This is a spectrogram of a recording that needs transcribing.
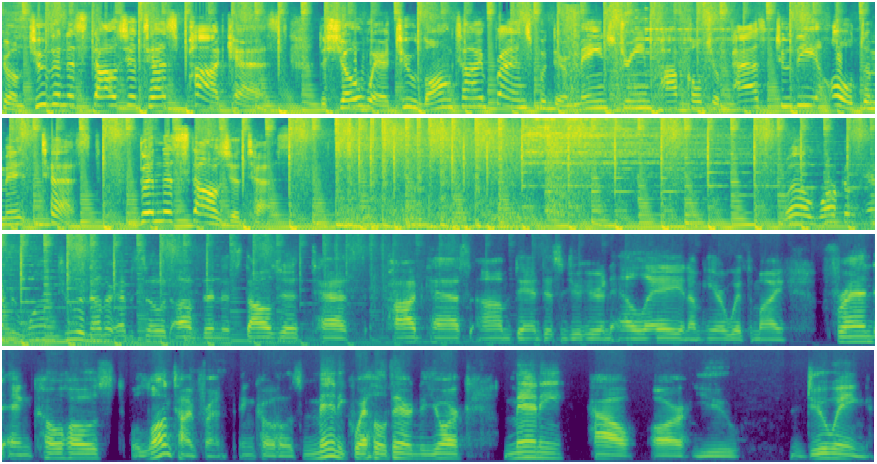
Welcome to the Nostalgia Test Podcast, the show where two longtime friends put their mainstream pop culture past to the ultimate test the Nostalgia Test. Well, welcome everyone to another episode of the Nostalgia Test Podcast. I'm Dan Dissinger here in LA, and I'm here with my friend and co-host, well, longtime friend and co-host, Manny Coelho there in New York. Manny, how are you doing?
